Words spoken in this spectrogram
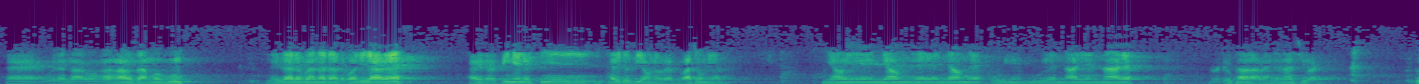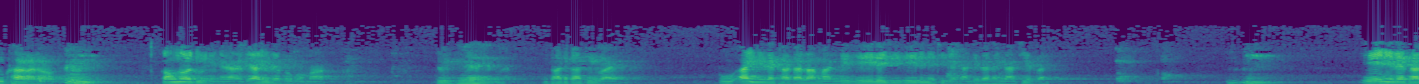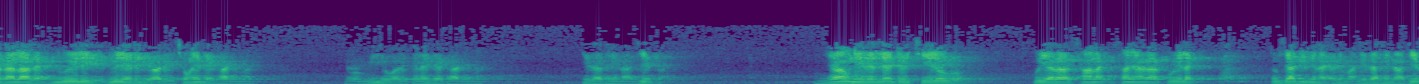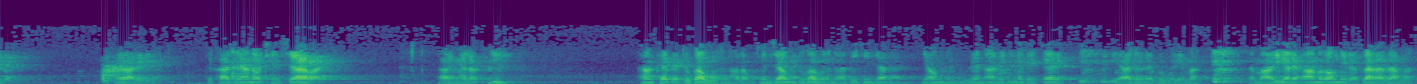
အဲဝေဒနာကိုငါငါဥစ္စာမဟုတ်ဘူးနေသာဒုက္ခအနတ္တသဘောတရားပဲ အဲဒီတော့သိနေလို့ရှိရင်အဲဒီလိုသိအောင်လို့ပဲအားထုတ်နေရတာညောင်းရင်ညောင်းတယ်ညောင်းတယ်ပူရင်ပူတယ်နားရင်နားတယ်ဒုက္ခကလည်းနည်းနည်းရှိရတယ်ဒုက္ခကတော့ကောင်းသောတွေ့တယ်နေတာတရားထုတ်တဲ့ပုဂ္ဂိုလ်မှာတွေ့ခဲ့တယ်ဒါတကားတွေ့ပါရဲ့ပူအိုက်နေတဲ့ခါကာလမှာလေအေးလေးကြီးအေးလေးနဲ့ထိတဲ့ခါဒေသတိုင်းကဖြစ်သွား အေးနေတဲ့ခါကာလလည်းအနှွေးလေးတွေနှွေးတယ်လေးတွေပါလေခြုံလိုက်တဲ့ခါတွေမှာဟိုမီးတို့ပါလေကျန်လိုက်တဲ့ခါတွေမှာဒေသတိုင်းကဖြစ်သွားညောင်းနေတဲ့လက်တို့ခြေတို့ကိုကိုယ်ရတာဆန်းလိုက်ဆန်းရတာကိုယ်လိုက်လှုပ်ရှားကြည့်နေလိုက်အဲဒီမှာနေသာထင်တာဖြစ်သွားအဲဒါလေးတွေတခါတရံတော့ထင်ရှားပါတယ်ဒါပေမဲ့လို့ ခံခက်တဲ့ဒုက္ခဝေဒနာတော့မထင်ရှားဘူးဒုက္ခဝေဒနာသိထင်ရှားတာညောင်းနေပူရနာတယ်ဒီနေ့ကဲခဲတယ်ရားထုတ်တဲ့ပုဂ္ဂိုလ်တွေမှာသမာဓိကလည်းအာမကောင်းနေတာစကားစားမှာ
